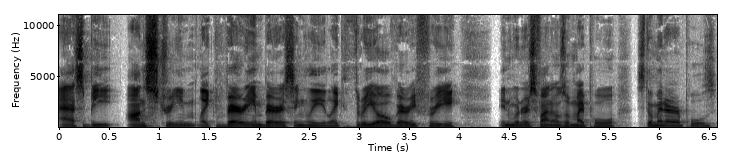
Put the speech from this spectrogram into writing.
ass beat on stream, like very embarrassingly, like 3-0, very free in winners finals of my pool. Still made it our pools.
